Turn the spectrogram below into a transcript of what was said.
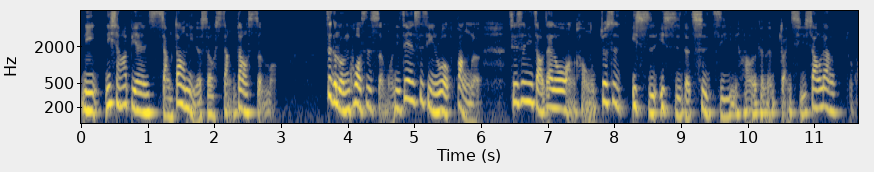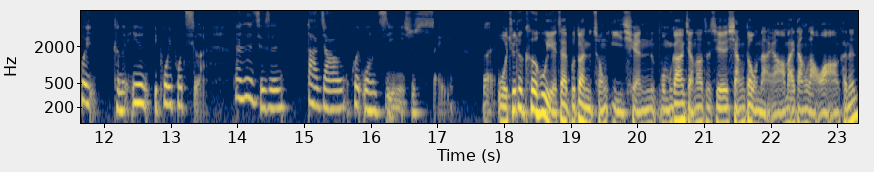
你你想要别人想到你的时候想到什么？这个轮廓是什么？你这件事情如果放了，其实你找再多网红，就是一时一时的刺激，好，可能短期销量会可能一一波一波起来，但是其实大家会忘记你是谁。对，我觉得客户也在不断的从以前我们刚刚讲到这些香豆奶啊、麦当劳啊，可能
